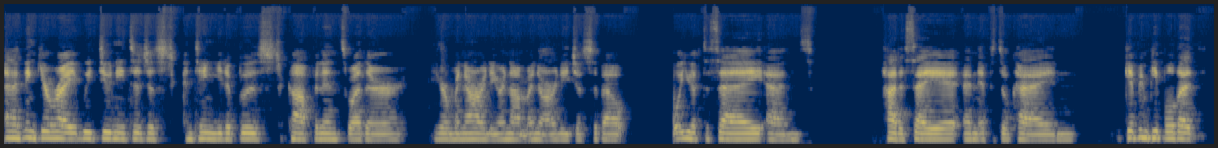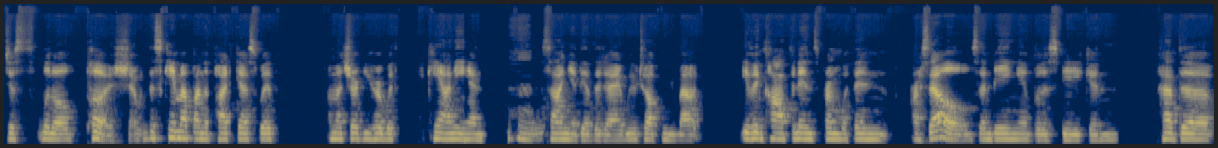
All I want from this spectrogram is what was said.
And I think you're right. We do need to just continue to boost confidence, whether you're a minority or not minority, just about what you have to say and how to say it and if it's okay and giving people that just little push. This came up on the podcast with, I'm not sure if you heard with Kiani and mm-hmm. Sonia the other day. We were talking about even confidence from within ourselves and being able to speak and have the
